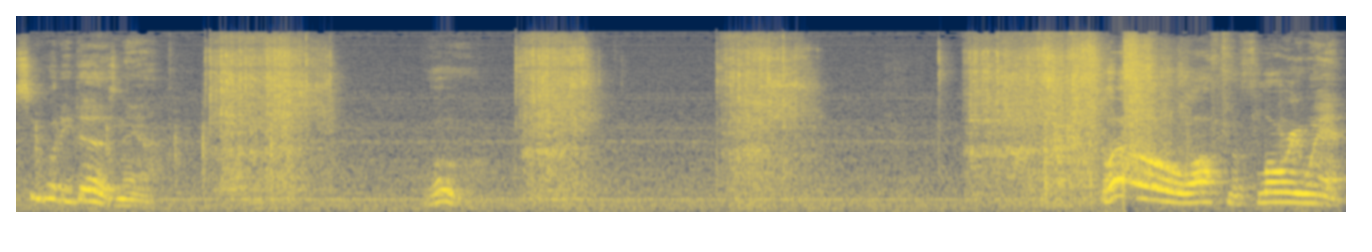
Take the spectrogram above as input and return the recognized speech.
See what he does now. Whoa. Whoa! Off the floor he went.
